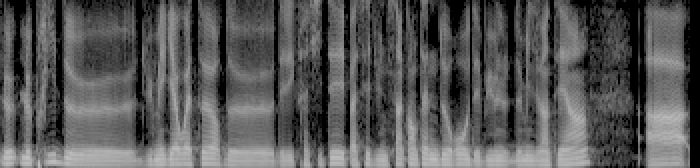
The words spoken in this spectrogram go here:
le, le, prix de, du mégawattheure d'électricité est passé d'une cinquantaine d'euros au début 2021 à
